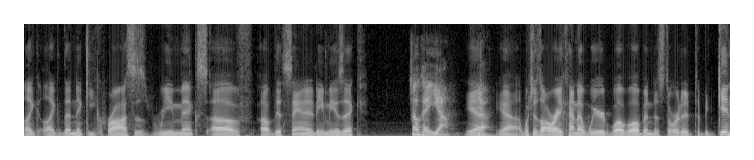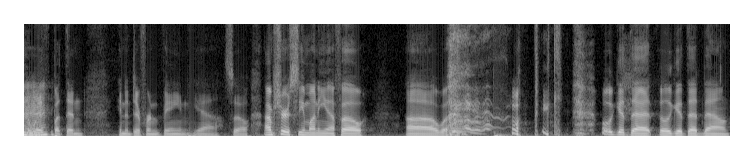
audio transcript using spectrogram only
like like the Nikki Cross's remix of of the Sanity music. okay yeah Yeah, yeah, which is already kind of weird, wub wub, and distorted to begin Mm-hmm. with, but then in a different vein. Yeah, so I'm sure C Money Fo, uh, we'll get that we'll get that down.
